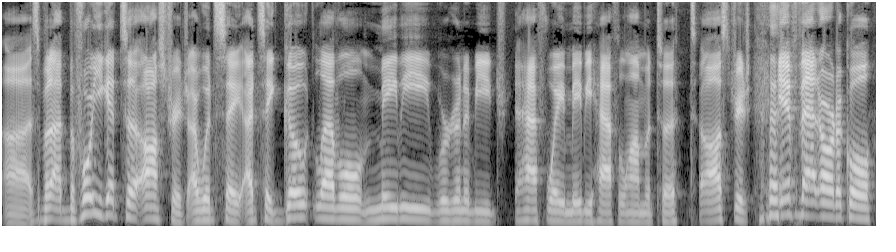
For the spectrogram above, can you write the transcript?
Uh, so, but uh, before you get to ostrich, I would say I'd say goat level. Maybe we're gonna be tr- halfway, maybe half llama to, to ostrich. if that article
